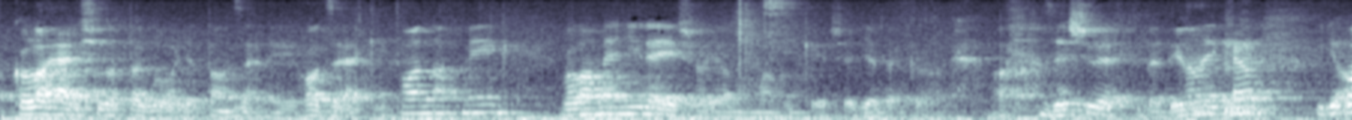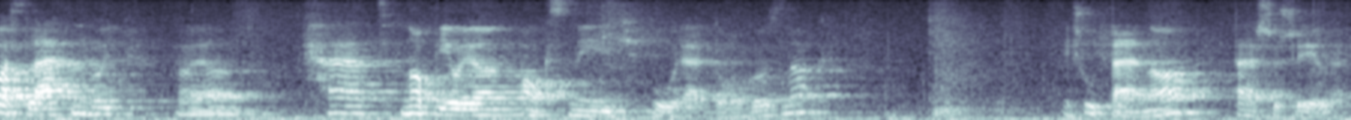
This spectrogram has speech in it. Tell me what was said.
a Kalahári sivatagban, vagy a tanzániai hadzák itt vannak még valamennyire, és a Yanomamik és egyebek az esőerdőben Dél-Amerikán, ugye azt látni, hogy olyan, hát napi olyan max. négy órát dolgoznak, és utána társas élet.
